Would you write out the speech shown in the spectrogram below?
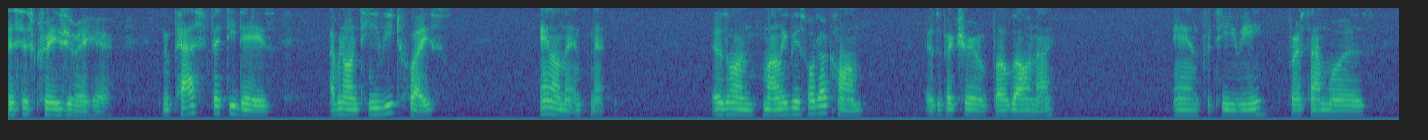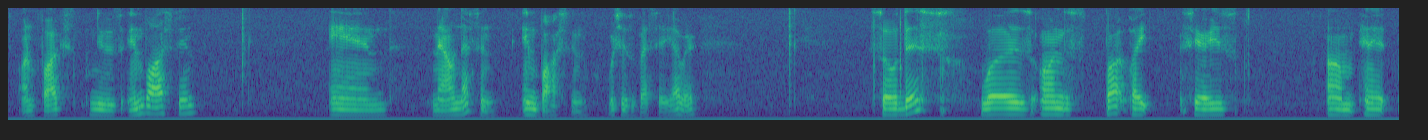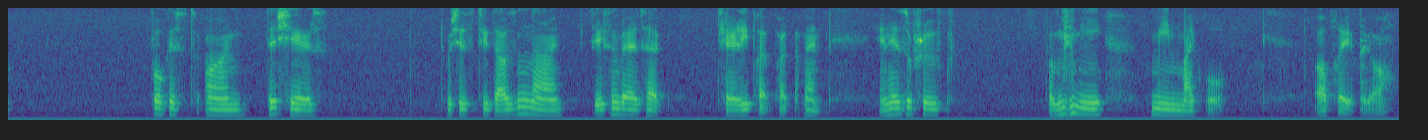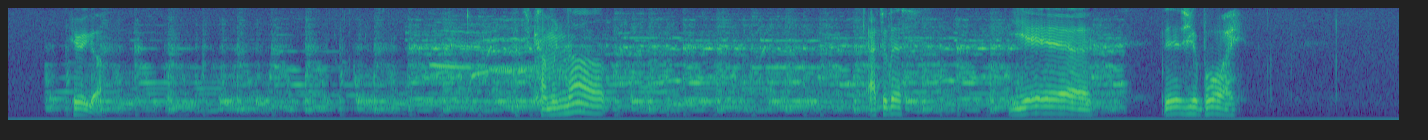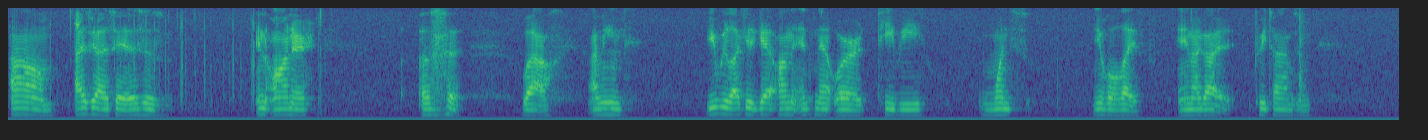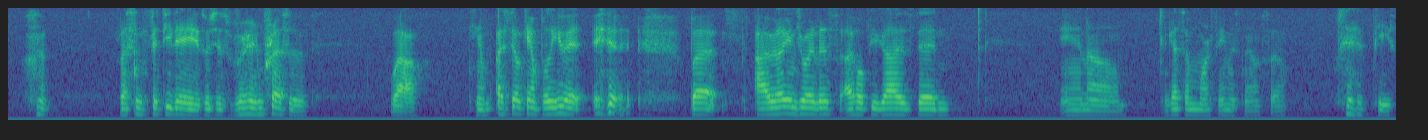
This is crazy right here. In the past 50 days, I've been on TV twice and on the internet. It was on MindyBaseball.com. It was a picture of Bell and I. And for TV, first time was on Fox News in Boston. And now NESN in Boston, which is the best city ever. So this was on the Spotlight series, um, and it focused on this year's, which is 2009, Jason Varitek charity putt putt event. And here's the proof of me, me and Michael. I'll play it for y'all. Here we go. Coming up. After this. Yeah. There's your boy. Um, I just gotta say, this is an honor. Uh, wow. I mean, you'd be lucky to get on the internet or TV once in your whole life. And I got it three times and less than 50 days, which is very impressive. Wow. I still can't believe it. but I really enjoyed this. I hope you guys did. And um, I guess I'm more famous now, so peace.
